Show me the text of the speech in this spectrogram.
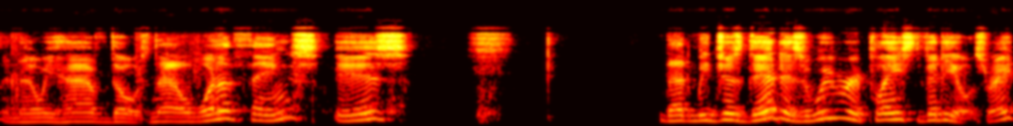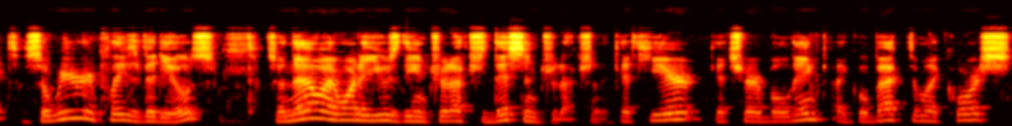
And now we have those. Now one of the things is that we just did is we replaced videos right? So we replaced videos. So now I want to use the introduction this introduction. Get here get shareable link. I go back to my course.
